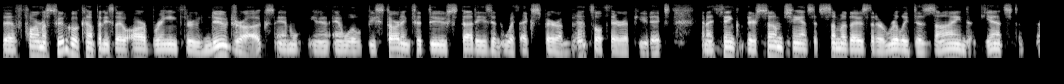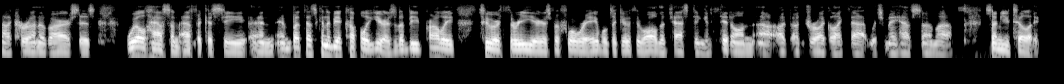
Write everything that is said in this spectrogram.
The pharmaceutical companies, though, are bringing through new drugs, and you know, and will be starting to do studies in, with experimental therapeutics. And I think there's some chance that some of those that are really designed against uh, coronaviruses will have some efficacy. And, and but that's going to be a couple of years. It'll be probably two or three years before we're able to go through all the testing and hit on uh, a, a, drug like that, which may have some uh, some utility.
